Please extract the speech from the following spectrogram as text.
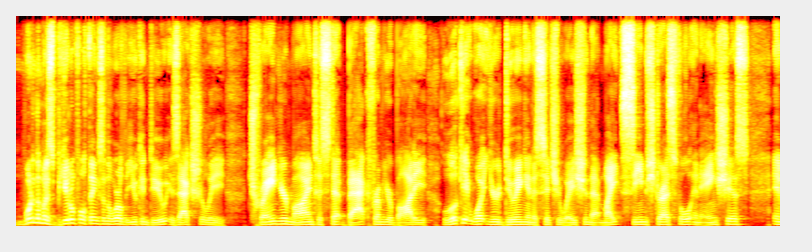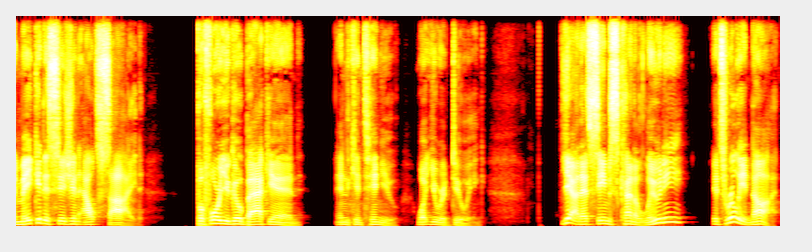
one of the most beautiful things in the world that you can do is actually train your mind to step back from your body, look at what you're doing in a situation that might seem stressful and anxious, and make a decision outside before you go back in and continue what you were doing. Yeah, that seems kind of loony. It's really not.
